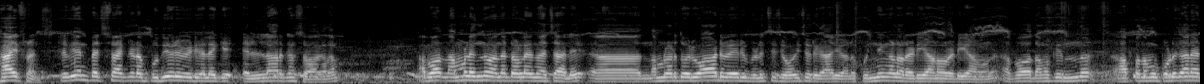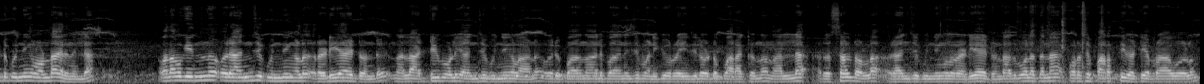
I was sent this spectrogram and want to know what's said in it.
ഹായ് ഫ്രണ്ട്സ് ട്രിവിയൻ പെറ്റ്സ് ഫാക്ടറിയുടെ പുതിയൊരു വീഡിയോയിലേക്ക് എല്ലാവർക്കും സ്വാഗതം. അപ്പോൾ നമ്മൾ ഇന്ന് വന്നിട്ടുള്ളതെന്ന് വെച്ചാൽ നമ്മുടെ അടുത്ത് ഒരുപാട് പേര് വിളിച്ച് ചോദിച്ചൊരു കാര്യമാണ് കുഞ്ഞുങ്ങൾ റെഡിയാണോ റെഡിയാണോ എന്ന്. അപ്പോൾ നമുക്ക് ഇന്ന് അപ്പോൾ നമുക്ക് കൊടുക്കാനായിട്ട് കുഞ്ഞുങ്ങൾ ഉണ്ടായിരുന്നില്ല. അപ്പോൾ നമുക്ക് ഇന്ന് ഒരു അഞ്ച് കുഞ്ഞുങ്ങൾ റെഡിയായിട്ടുണ്ട് നല്ല അടിപൊളി അഞ്ച് കുഞ്ഞുങ്ങളാണ്. ഒരു പതിനാല് പതിനഞ്ച് മണിക്കൂർ റേഞ്ചിലോട്ട് പറക്കുന്ന നല്ല റിസൾട്ടുള്ള ഒരു അഞ്ച് കുഞ്ഞുങ്ങൾ റെഡിയായിട്ടുണ്ട് അതുപോലെ തന്നെ കുറച്ച് പറത്തി വെട്ടിയ പ്രാവുകളും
